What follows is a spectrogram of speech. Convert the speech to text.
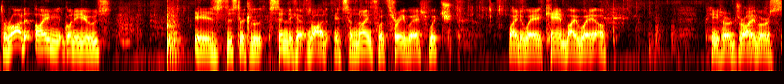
The rod I'm going to use is this little syndicate rod. It's a nine foot three weight, which, by the way, came by way of Peter Driver's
